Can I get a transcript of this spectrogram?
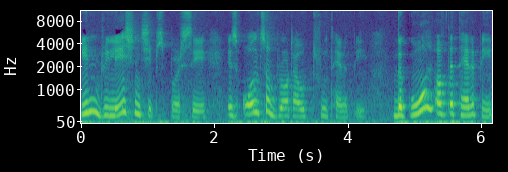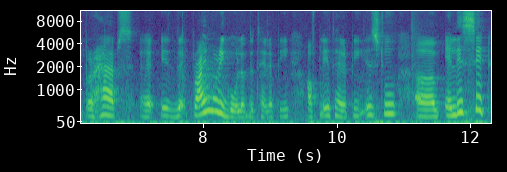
in relationships per se is also brought out through therapy. The goal of the therapy perhaps uh, is the primary goal of the therapy of play therapy is to uh, elicit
